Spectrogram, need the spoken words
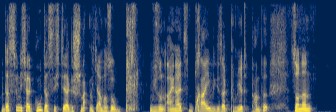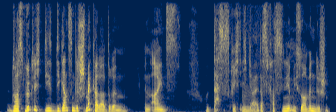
Und das finde ich halt gut, dass sich der Geschmack nicht einfach so wie so ein Einheitsbrei, wie gesagt, pürierte Pampe, sondern du hast wirklich die, die ganzen Geschmäcker da drin in eins. Und das ist richtig mhm. geil. Das fasziniert mich so am Indischen.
